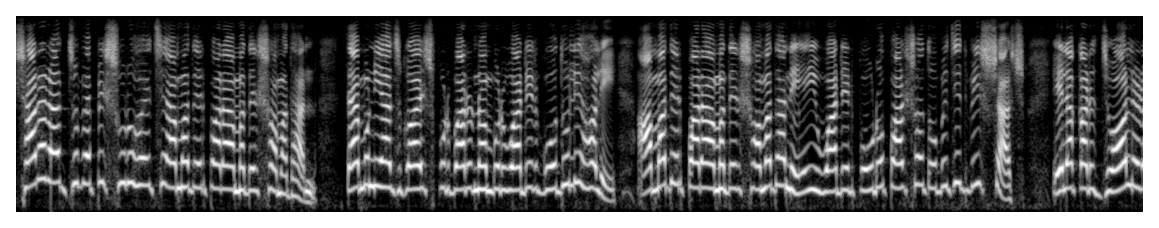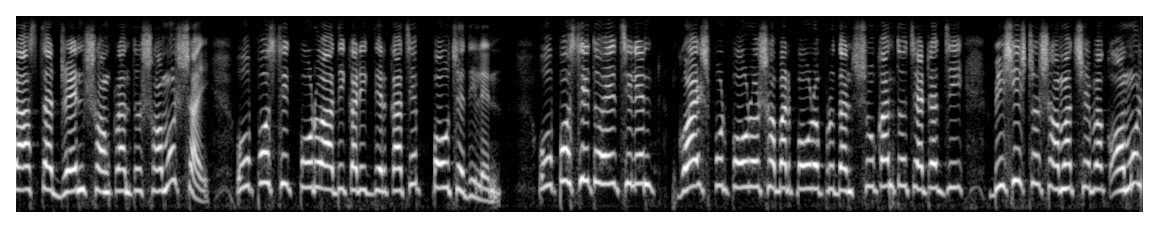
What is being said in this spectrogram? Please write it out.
সারা রাজ্যব্যাপী শুরু হয়েছে আমাদের পাড়া, আমাদের সমাধান। তেমনি আজ গয়েশপুর বারো নম্বর ওয়ার্ডের গোধূলি হলে আমাদের পাড়া, আমাদের সমাধানে এই ওয়ার্ডের পৌর পার্ষদ অভিজিৎ বিশ্বাস, এলাকার জল, রাস্তা, ড্রেন সংক্রান্ত সমস্যায় উপস্থিত পৌর আধিকারিকদের কাছে পৌঁছে দিলেন। উপস্থিত হয়েছিলেন গয়েশপুর পৌরসভার পৌরপ্রধান সুকান্ত চ্যাটার্জি, বিশিষ্ট সমাজসেবক অমল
